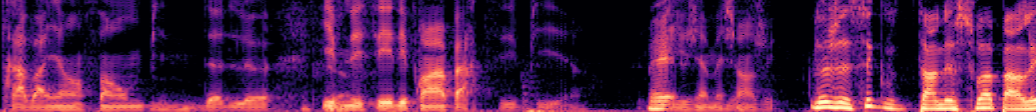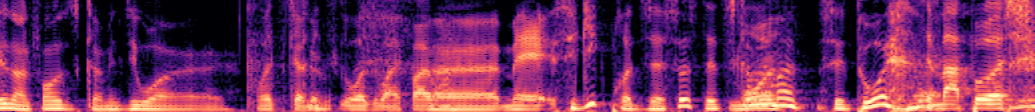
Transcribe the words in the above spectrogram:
travailler ensemble. Puis Mm. de là, il est venu essayer des premières parties. Puis euh, j'ai jamais changé. Là, je sais que t'en as souvent parlé dans le fond du comédie. Ouais, Ouais, du comédie, ouais, du Wi-Fi, ouais. Euh, mais c'est qui qui produisait ça? C'était-tu Moi. carrément... C'est toi? C'est ma poche. c'est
